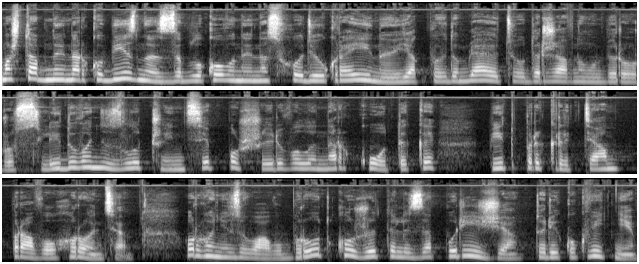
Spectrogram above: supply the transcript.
Масштабний наркобізнес заблокований на сході України. Як повідомляють у Державному бюро розслідувань, злочинці поширювали наркотики під прикриттям правоохоронця. Організував оборудку житель Запоріжжя торік у квітні.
